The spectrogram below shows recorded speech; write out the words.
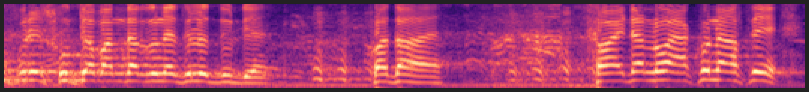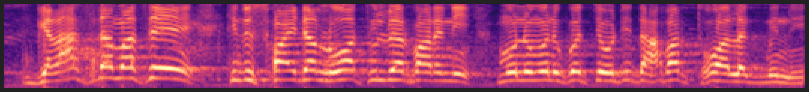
উপরে সুতো বান্ধার জন্য ছিল দুটে কথা হয়? ছয়টা লোয়া এখন আছে, গ্লাস নাম আছে, কিন্তু ছয়টা লোয়া তুলবার পারেনি। মনে মনে করছে ওটি তো আবার থোয়া লাগবে নি।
